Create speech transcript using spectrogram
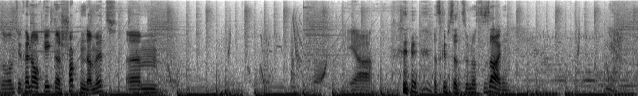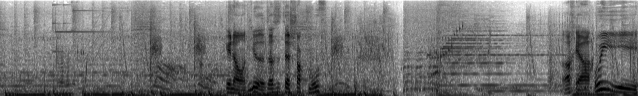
So, und wir können auch Gegner schocken damit. Ähm ja. Was gibt's dazu noch zu sagen? Genau, hier, das ist der Schock-Move. Ach ja, hui.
